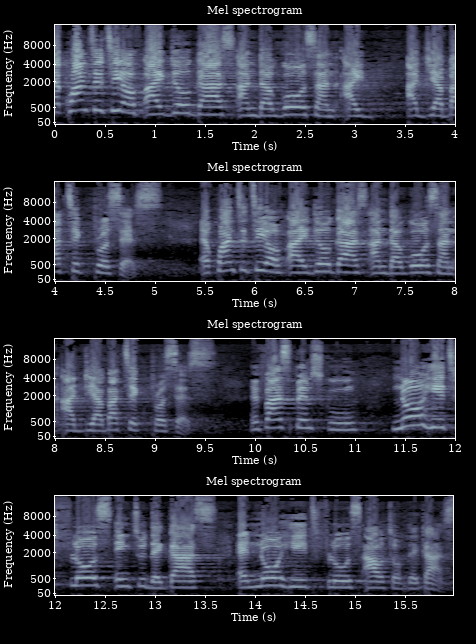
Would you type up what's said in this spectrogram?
A quantity of ideal gas undergoes an adiabatic process. A quantity of ideal gas undergoes an adiabatic process. In Mfantsipim School, no heat flows into the gas and no heat flows out of the gas.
